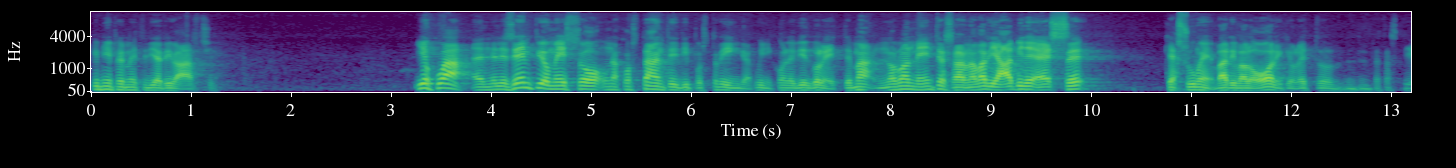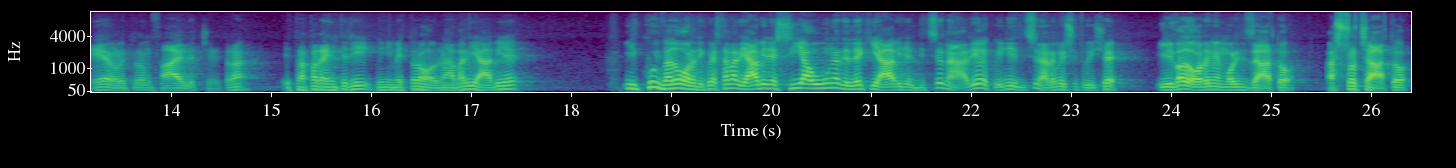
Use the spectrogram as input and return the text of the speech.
che mi permette di arrivarci. Io qua eh, nell'esempio ho messo una costante di tipo stringa, quindi con le virgolette, ma normalmente sarà una variabile s che assume vari valori che ho letto da tastiera, ho letto da un file, eccetera, e tra parentesi, quindi metterò una variabile il cui valore di questa variabile sia una delle chiavi del dizionario e quindi il dizionario mi restituisce il valore memorizzato, associato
